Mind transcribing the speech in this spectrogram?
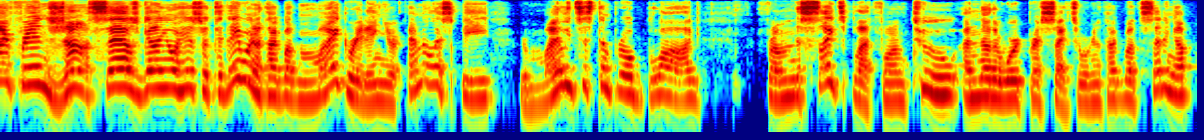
my friend Jean-Serge Gagnon here. So today we're going to talk about migrating your MLSP your My Lead System Pro blog from the sites platform to another WordPress site. So we're going to talk about setting up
